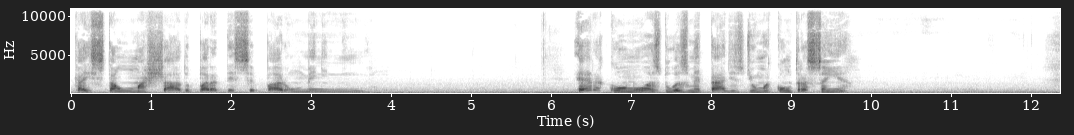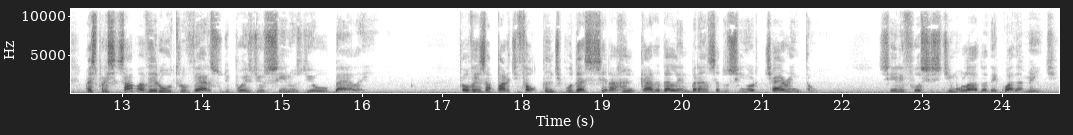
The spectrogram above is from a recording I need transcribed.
cá está um machado para decepar um menininho. Era como as duas metades de uma contrassenha. Mas precisava haver outro verso depois de Os Sinos de Old Ballet. Talvez a parte faltante pudesse ser arrancada da lembrança do Sr. Charrington, se ele fosse estimulado adequadamente.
